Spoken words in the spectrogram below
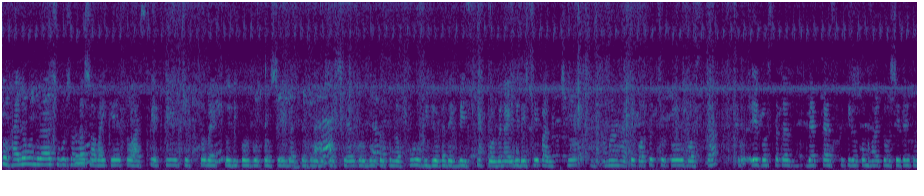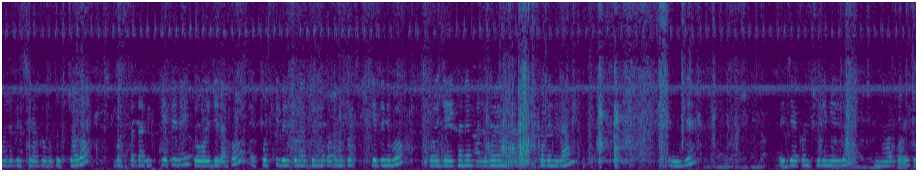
তো হ্যালো বন্ধুরা, শুভ সন্ধ্যা সবাইকে। তো আজকে একটি ছোট্ট ব্যাগ তৈরি করব। তো সেই ব্যাগটা তোমাদের সাথে শেয়ার করব। তো তোমরা পুরো ভিডিওটা দেখবে স্কিপ করবে না। এই যে দেখতে পাচ্ছ, আমার হাতে কত ছোট বস্তা। তো এই বস্তাটার ব্যাগটা আজকে কীরকম হয়, তো সেটাই তোমাদেরকে শেয়ার করব। তো চলো, বস্তাটা আগে কেটে নেই। তো ওই যে দেখো পট্টি বের করার জন্য প্রথমে তো কেটে নেব। তো ওই যে এখানে ভালো করে ভাগ করে নিলাম। এই যে এই যে এখন ছুরি নিয়ে নিলাম। নেওয়ার পরে তো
